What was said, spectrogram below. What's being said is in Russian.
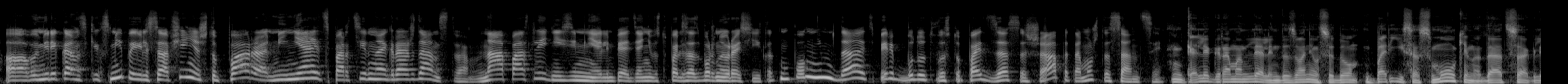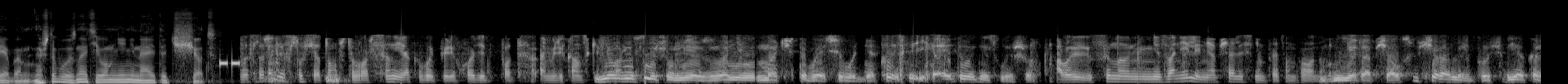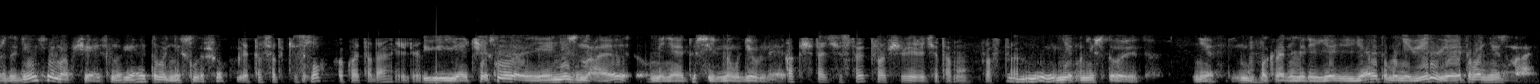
в американских СМИ появились сообщения, что пара меняет спортивное гражданство. На последней зимней Олимпиаде они выступали за сборную России, как мы помним, да, а теперь будут выступать за США, потому что санкции. Коллега Роман Лялин дозвонился до Бориса Смолкина, до отца Глеба, чтобы узнать его мнение на этот счет. Вы слышали слухи о том, что ваш сын якобы переходит под американский Я флаг? уже слышал, мне звонил Матч ТВ сегодня. Я этого не слышал. А вы сыну не звонили, не общались с ним по этому поводу? Нет, общался вчера, между прочим. Я каждый день с ним общаюсь, но я этого не слышал. Это все-таки слух какой-то, да? Или И я, честно, я не знаю. Меня это сильно удивляет. как считаете, стоит вообще верить этому? Просто Нет, не стоит. Нет, ну, по крайней мере, я, я этому не верю, я этого не знаю.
